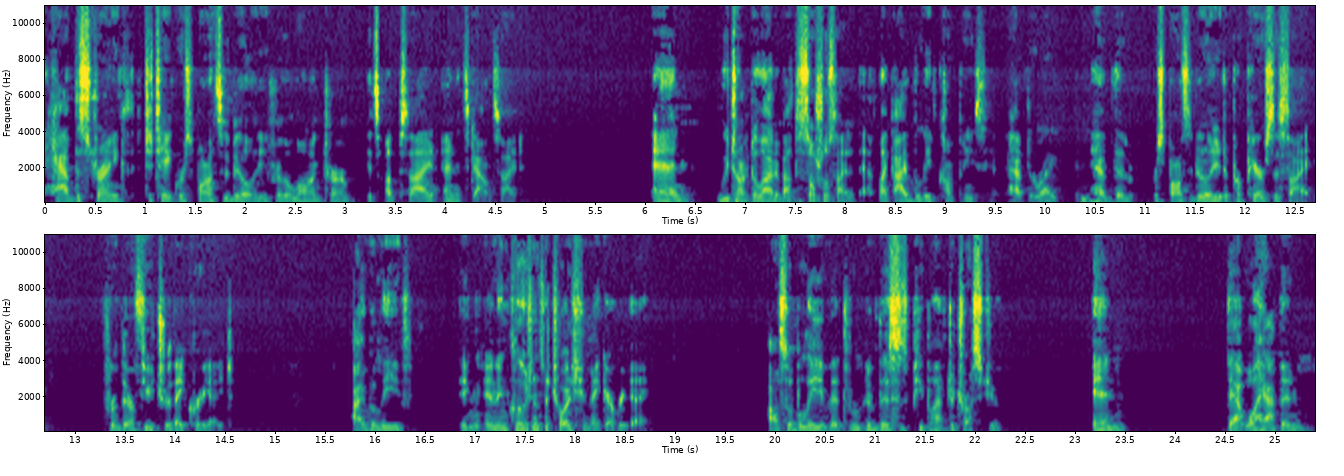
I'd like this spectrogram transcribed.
Have the strength to take responsibility for the long term, its upside and its downside. And we talked a lot about the social side of that. Like, I believe companies have the right and have the responsibility to prepare society for their future they create. I believe in, in inclusion is a choice you make every day. I also believe that the root of this is people have to trust you. And that will happen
